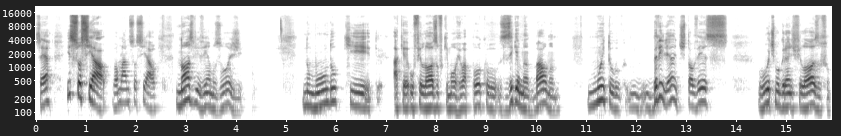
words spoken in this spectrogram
certo? E social, vamos lá no social. Nós vivemos hoje no mundo que o filósofo que morreu há pouco, Zygmunt Bauman, muito brilhante, talvez o último grande filósofo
